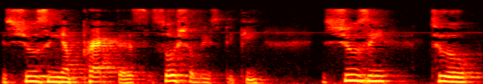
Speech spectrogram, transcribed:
It's choosing a practice, socially speaking. It's choosing to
